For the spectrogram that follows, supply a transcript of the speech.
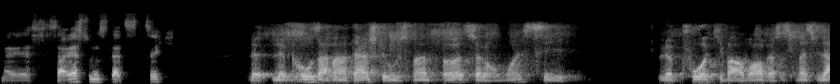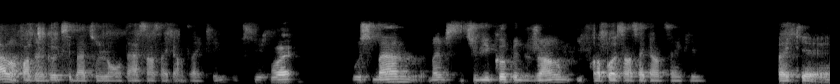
mais ça reste une statistique. Le, le gros avantage que Ousmane a, selon moi, c'est le poids qu'il va avoir versus Masvidal, on parle d'un gars qui s'est battu longtemps à 155 livres aussi. Ouais. Ousmane, même si tu lui coupes une jambe, il fera pas 155 livres. Fait que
